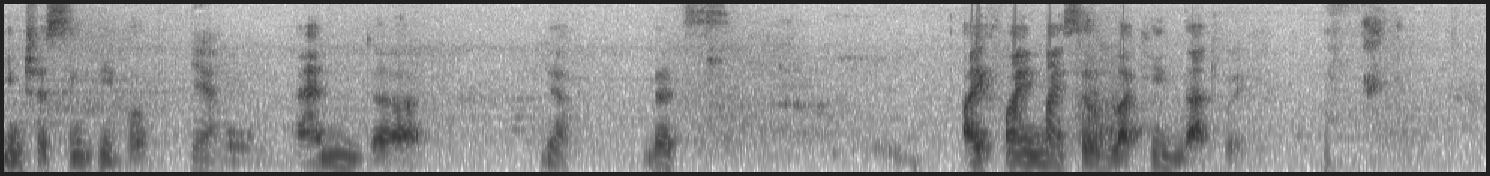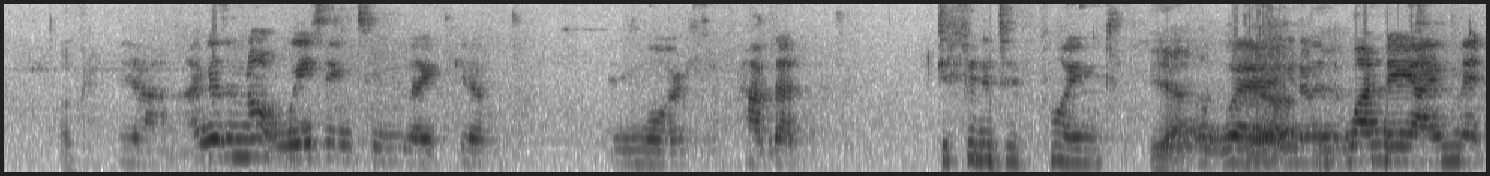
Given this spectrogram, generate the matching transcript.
interesting people, Yeah. and uh, yeah, that's I find myself lucky in that way. Okay. yeah, I guess I'm not waiting to like you know anymore to have that definitive point Yeah. where Yeah, you know yeah. one day I met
